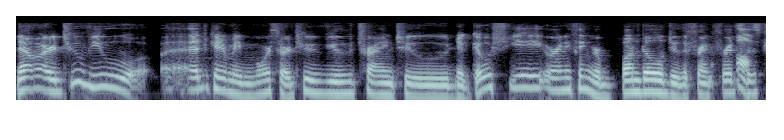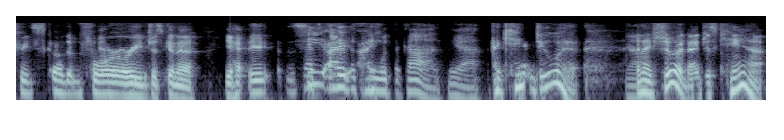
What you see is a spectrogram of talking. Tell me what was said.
Now, are two of you, uh, Educator maybe more so, are two of you trying to negotiate or anything or bundle? Do the Frank Fritz's Oh. treats called it before, or are you just gonna? Yeah, it, see, I, of the thing I with the con, yeah. I can't do it, yeah. and I should. I just can't.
